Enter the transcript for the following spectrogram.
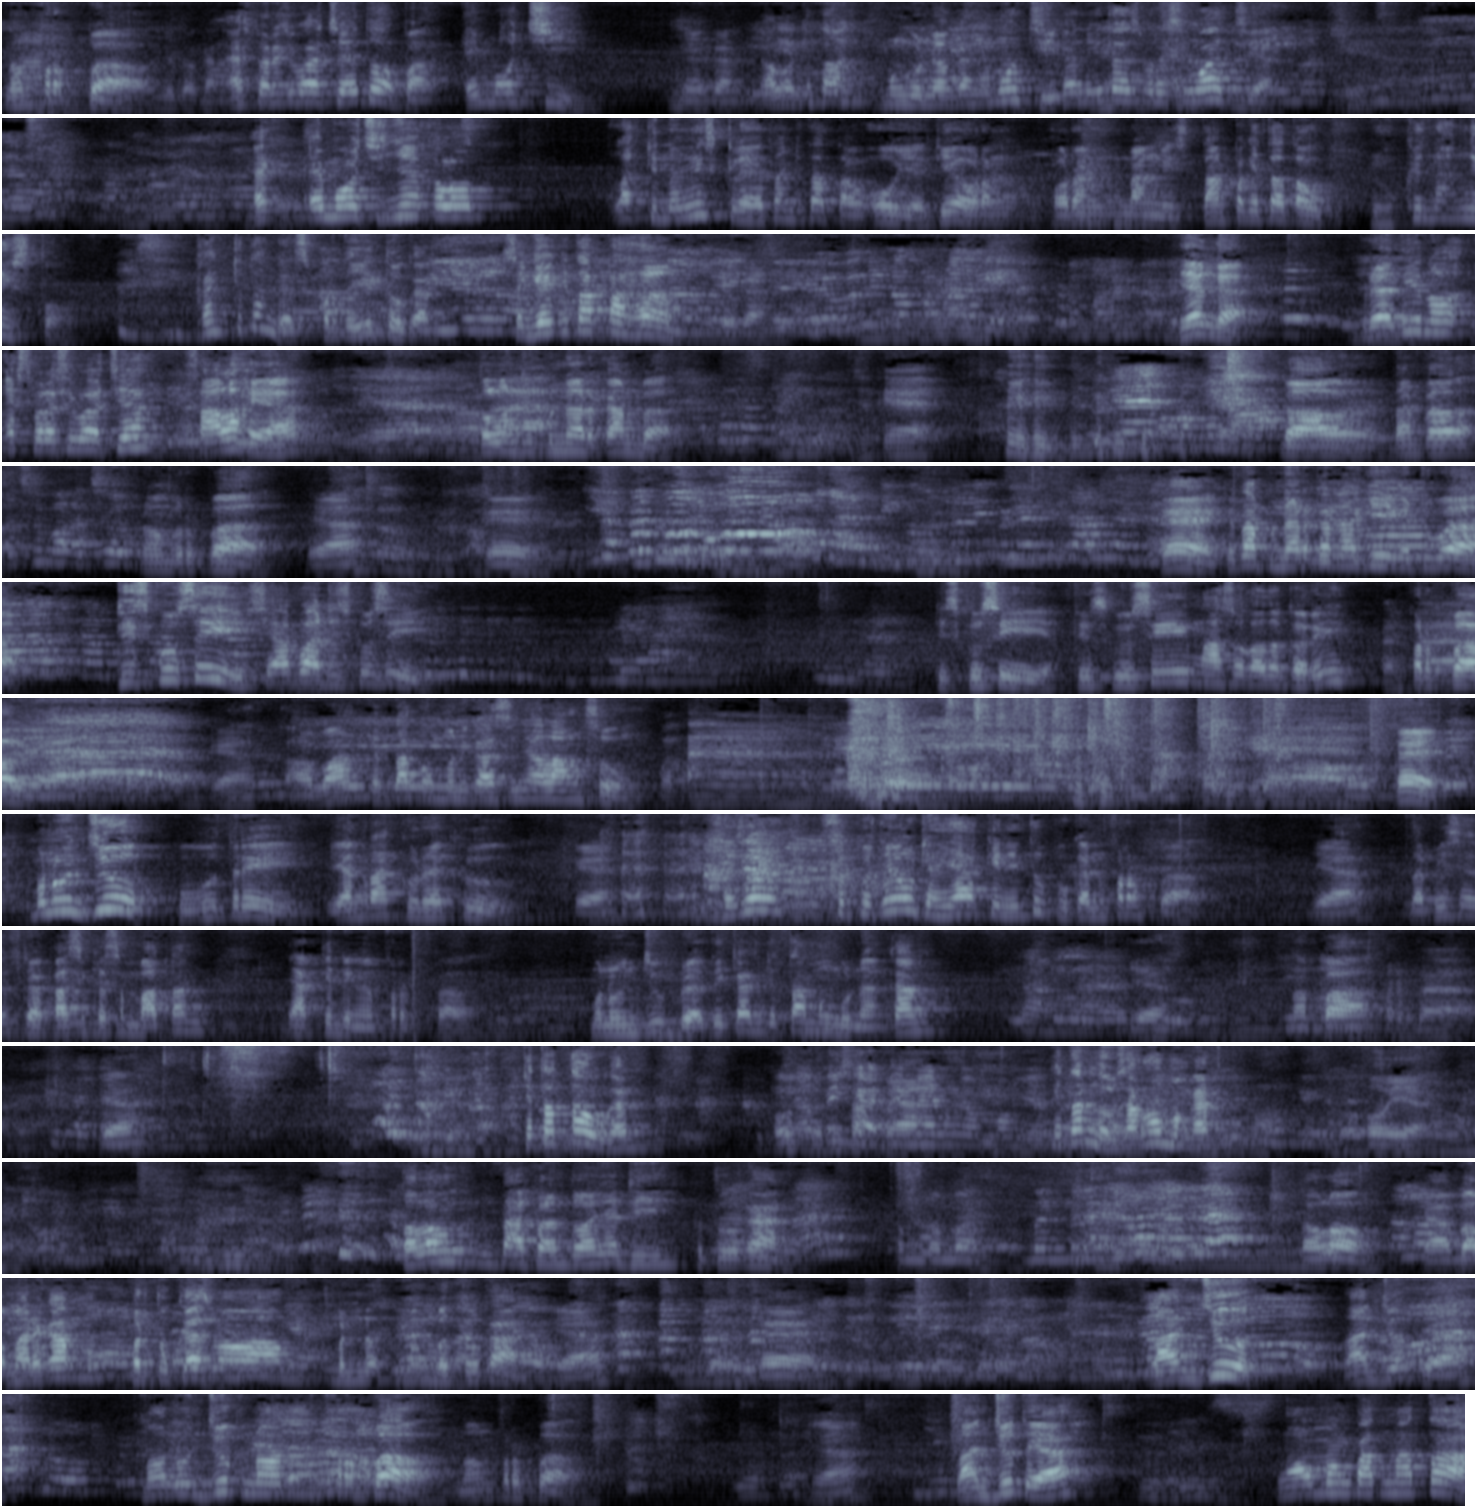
Non verbal gitu kan. Ekspresi wajah itu apa? Emoji. Ya kan? Kalau kita menggunakan emoji kan itu ekspresi wajah. Ek- emojinya kalau lagi nangis kelihatan kita tahu oh ya dia orang orang nangis. Tanpa kita tahu loh kan nangis toh. Kan kita nggak seperti itu kan? Sehingga kita paham gitu kan? Ya enggak berarti no ekspresi wajah salah ya tolong dibenarkan mbak. Nggak, tempel non verbal ya. Oke. Oke kita benarkan lagi kedua. Diskusi. Siapa diskusi? Diskusi. Diskusi masuk kategori verbal ya. Ya apa? Kita komunikasinya langsung. Oke menunjuk Bu Putri yang ragu-ragu ya. Saya sebetulnya udah yakin itu bukan verbal ya. Tapi saya sudah kasih kesempatan yakin dengan verbal. Menunjuk berarti kan kita menggunakan Tangan. ya. Apa Verbal. ya. Kita tahu kan? Oh Tapi sampai ya. kita nggak usah ngomong kan? Oh ya. Tolong minta bantuannya dibetulkan teman-teman. Tolong. Ya mbak mereka bertugas mau membetulkan ya. Oke. Lanjut. Lanjut ya. Menunjuk non verbal non verbal ya. Lanjut ya. Ngomong empat mata.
